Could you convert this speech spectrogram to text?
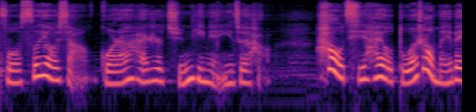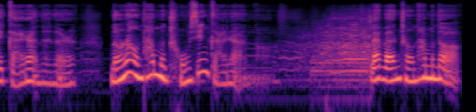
左思右想，果然还是群体免疫最好。好奇还有多少没被感染的人，能让他们重新感染呢？来完成他们的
